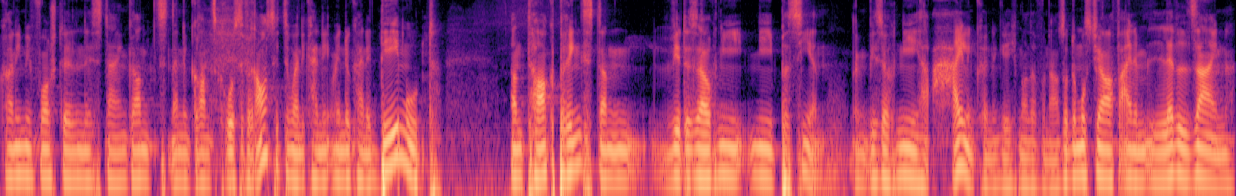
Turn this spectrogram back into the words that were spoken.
kann ich mir vorstellen, ist ein ganz, eine ganz große Voraussetzung. Wenn du keine, wenn du keine Demut an den Tag bringst, dann wird es auch nie, nie passieren. Wirst du auch nie heilen können, gehe ich mal davon aus. Du musst ja auf einem Level sein,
